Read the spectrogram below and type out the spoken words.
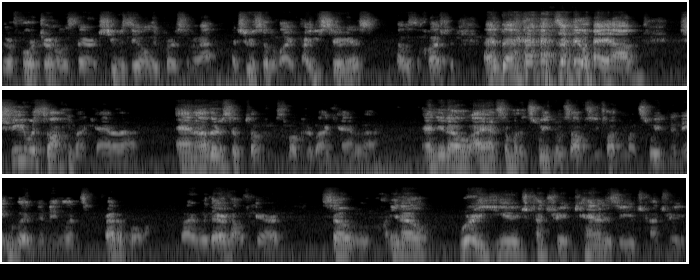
There were four journalists there, and she was the only person who asked. And she was sort of like, "Are you serious?" That was the question. And so anyway, um, she was talking about Canada, and others have spoken about Canada. And you know, I had someone in Sweden who was obviously talking about Sweden and England, and England's incredible, right, with their healthcare. So you know, we're a huge country, and Canada's a huge country.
